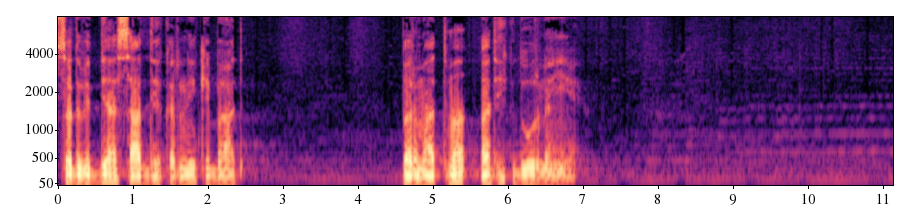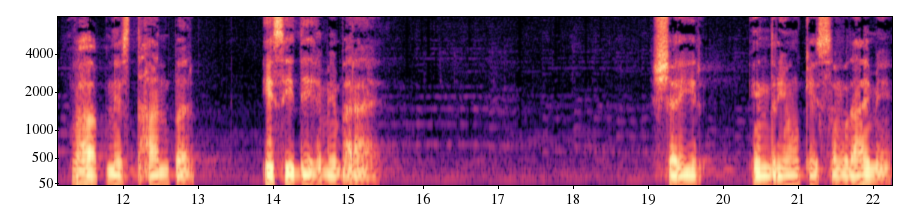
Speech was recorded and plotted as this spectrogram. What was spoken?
सदविद्या साध्य करने के बाद परमात्मा अधिक दूर नहीं है। वह अपने स्थान पर इसी देह में भरा है। शरीर इंद्रियों के समुदाय में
